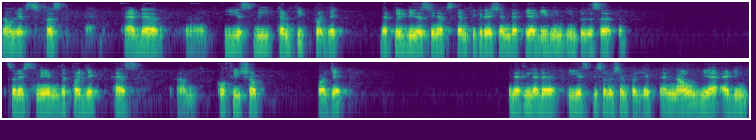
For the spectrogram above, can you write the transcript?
Now let's first add a uh, ESB config project that will be the Synapse configuration that we are giving into the server. So let's name the project as um, coffee shop project. That will add a ESB solution project. And now we are adding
